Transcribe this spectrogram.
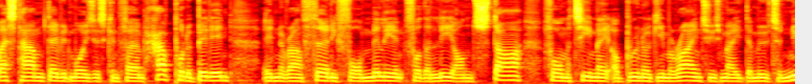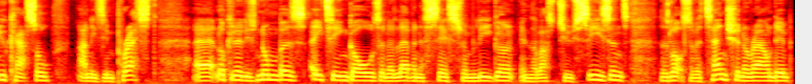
West Ham, David Moyes has confirmed, have put a bid in in around 34 million for the Lyon star, former teammate of Bruno Guimaraes, who's made the move to Newcastle and is impressed. Uh, looking at his numbers, 18 goals and 11 assists from Ligue 1 in the last two seasons. There's lots of attention around him.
